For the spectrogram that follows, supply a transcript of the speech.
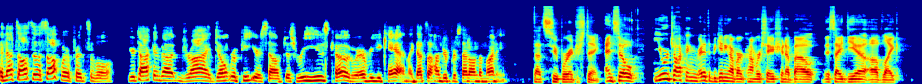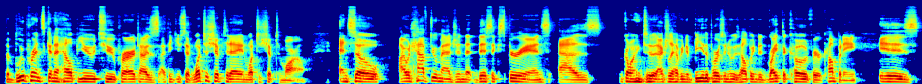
and that's also a software principle you're talking about dry. Don't repeat yourself. Just reuse code wherever you can. Like that's 100% on the money. That's super interesting. And so you were talking right at the beginning of our conversation about this idea of like the blueprint's going to help you to prioritize, I think you said what to ship today and what to ship tomorrow. And so I would have to imagine that this experience as going to actually having to be the person who is helping to write the code for your company is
